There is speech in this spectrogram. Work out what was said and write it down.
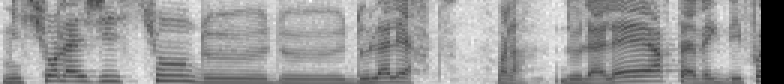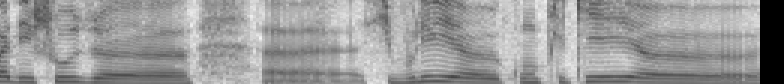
Mais sur la gestion de, de, de l'alerte, voilà, de l'alerte avec des fois des choses, euh, euh, si vous voulez, euh, compliquées. euh,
